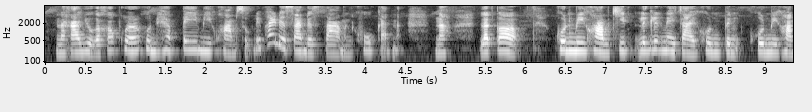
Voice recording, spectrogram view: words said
ๆนะคะ อยู่กับครอบครัวแล้วคุณแฮปปี้มีความสุขได้ไพ่เดอะซันเดอะสตาร์มันคู่กันนะนะแล้วก็คุณมีความคิดลึกๆในใจ คุณเป็นคุณมีความ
